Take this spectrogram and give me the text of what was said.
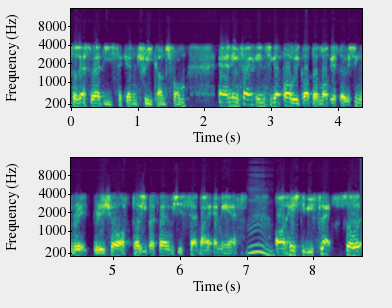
So that's where the second tree comes from. And in fact, in Singapore, we got the mortgage servicing rate ratio of 30%, which is set by MAS mm. on HDB flats. So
